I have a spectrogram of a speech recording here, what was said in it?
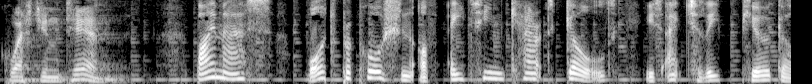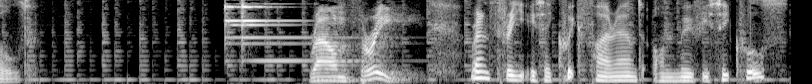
Question 10. By mass, proportion of 18 karat gold is actually pure gold? Round 3. Round 3 is a quick fire round on movie sequels.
